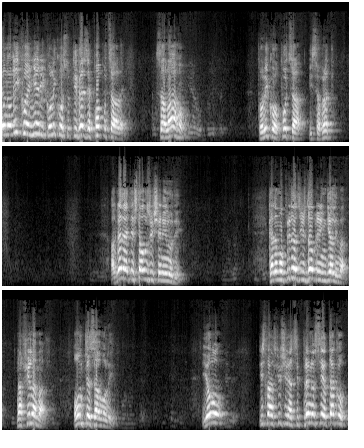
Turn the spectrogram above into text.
onolikoj mjeri koliko su ti veze popucale sa Allahom, toliko puca i sa vrata. A gledajte šta uzvišeni nudi. Kada mu prilaziš dobrim dijelima, na filama, on te zavoli. I ovo islamski učenjaci prenose tako,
